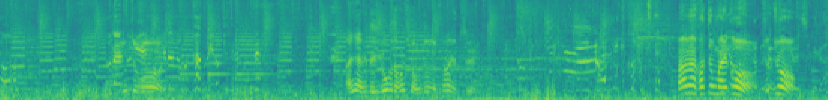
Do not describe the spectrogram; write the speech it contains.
너 나중에 이것저것. 거기다 놓고 타도 이렇게 될 건데. 아니야 근데 이거보다 훨씬 엉덩이가 편하겠지. 빠질 것 같아. 하나 그쪽 말고 이쪽. 그래, 집에 가.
